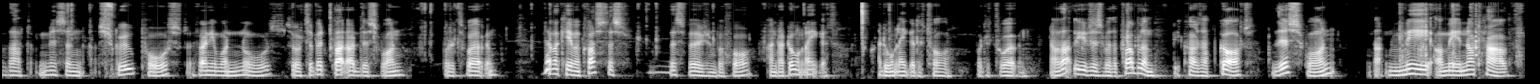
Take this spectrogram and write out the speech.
that missing screw post, if anyone knows. So it's a bit battered this one, but it's working. Never came across this this version before, and I don't like it. I don't like it at all, but it's working. Now that leaves us with a problem because I've got this one that may or may not have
